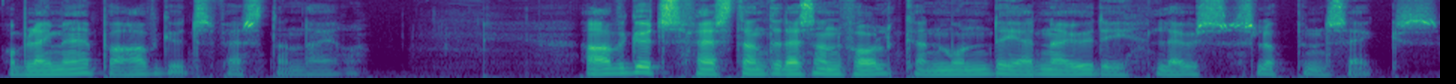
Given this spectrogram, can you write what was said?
og blei med på avgudsfestene deres. Avgudsfestene til disse folkene munde gjerne ut i løssluppen sex,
